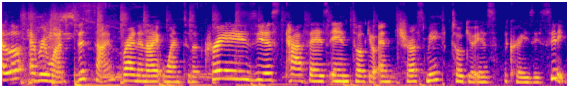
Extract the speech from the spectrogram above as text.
Hello everyone! This time, Brian and I went to the craziest cafes in Tokyo and trust me, Tokyo is a crazy city.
